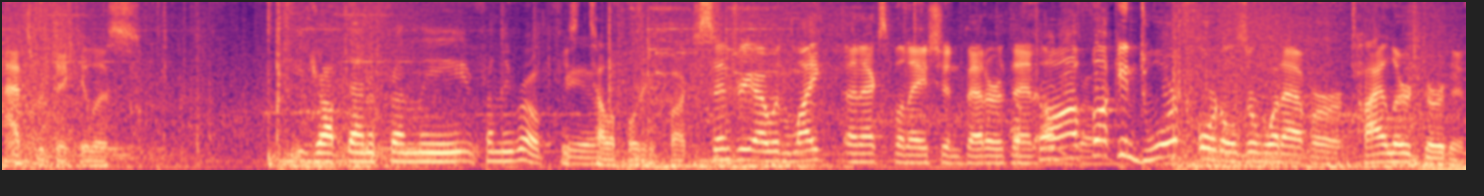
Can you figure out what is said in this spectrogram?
That's ridiculous. He dropped down a friendly, friendly rope for He's you. teleporting fuck. Sindri, I would like an explanation better than oh bro. fucking dwarf portals or whatever. Tyler Durden.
